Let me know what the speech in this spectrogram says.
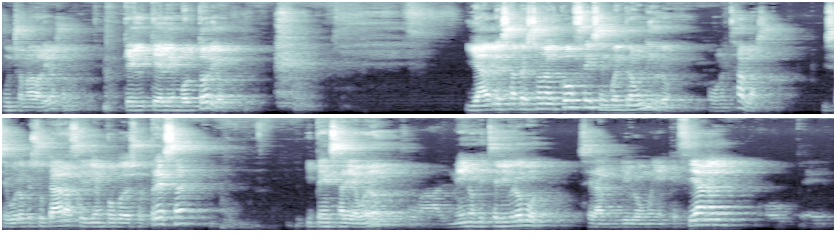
mucho más valioso que, el, que el envoltorio. Y abre esa persona el cofre y se encuentra un libro o unas tablas. Y seguro que su cara sería un poco de sorpresa y pensaría, bueno, al menos este libro pues, será un libro muy especial, o, eh,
